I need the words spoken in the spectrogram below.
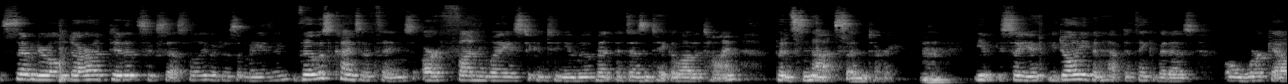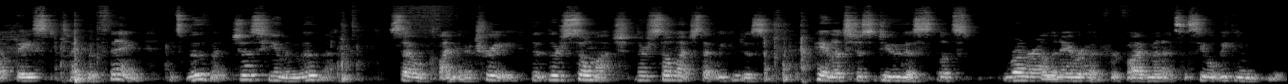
seven year old Adara did it successfully, which was amazing. Those kinds of things are fun ways to continue movement. It doesn't take a lot of time, but it's not sedentary. Mm-hmm. You, so you, you don't even have to think of it as a workout based type of thing. It's movement, just human movement. So climbing a tree, there's so much. There's so much that we can just, hey, let's just do this. Let's run around the neighborhood for five minutes and see what we can.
